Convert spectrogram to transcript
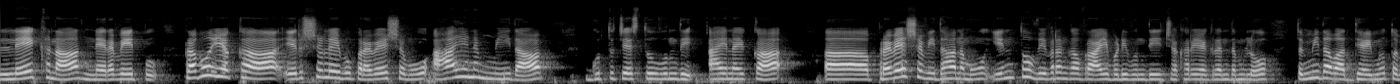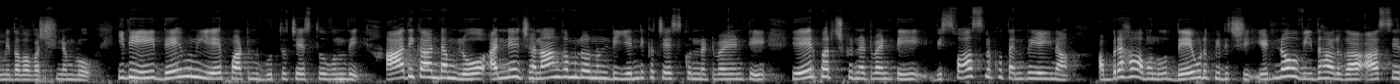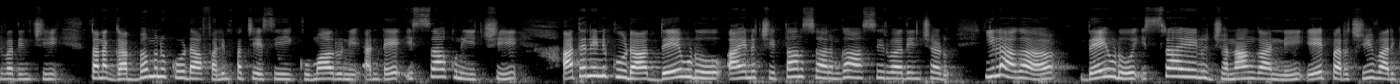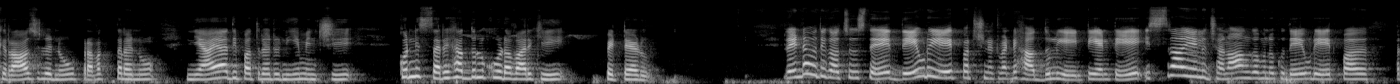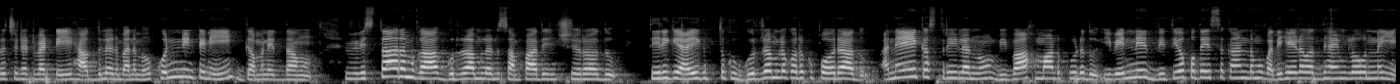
లేఖన నెరవేర్పు. ప్రభు యొక్క ఎరుషలేము ప్రవేశము ఆయన మీద గుర్తు చేస్తూ ఉంది. ఆయన యొక్క ప్రవేశ విధానము ఎంతో వివరంగా వ్రాయబడి ఉంది. జకర్య గ్రంథంలో తొమ్మిదవ అధ్యాయము తొమ్మిదవ వచనంలో. ఇది దేవుని ఏర్పాటును గుర్తు చేస్తూ ఉంది. ఆది కాండంలో అన్య జనాంగంలో నుండి ఎన్నిక చేసుకున్నటువంటి ఏర్పరచుకున్నటువంటి విశ్వాసులకు తండ్రి అయిన అబ్రహామును దేవుడు పిలిచి ఎన్నో విధాలుగా ఆశీర్వదించి తన గర్భమును కూడా ఫలింపచేసి కుమారుని అంటే ఇస్సాకుని ఇచ్చి అతనిని కూడా దేవుడు ఆయన చిత్తానుసారంగా ఆశీర్వదించాడు. ఇలాగా దేవుడు ఇస్రాయేలు జనాంగాన్ని ఏర్పరచి వారికి రాజులను ప్రవక్తలను న్యాయాధిపతులను నియమించి కొన్ని సరిహద్దులు కూడా వారికి పెట్టాడు. రెండవదిగా చూస్తే దేవుడు ఏర్పరిచినటువంటి హద్దులు ఏంటి అంటే ఇస్రాయేలు జనాంగమునకు దేవుడు ఏర్పరచినటువంటి హద్దులను మనము కొన్నింటిని గమనిద్దాము. విస్తారముగా గుర్రములను సంపాదించరాదు. తిరిగి ఐగుప్తుకు గుర్రముల కొరకు పోరాదు. అనేక స్త్రీలను వివాహమాడకూడదు ఇవన్నీ ద్వితీయోపదేశకాండము పదిహేడవ అధ్యాయంలో ఉన్నాయి.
